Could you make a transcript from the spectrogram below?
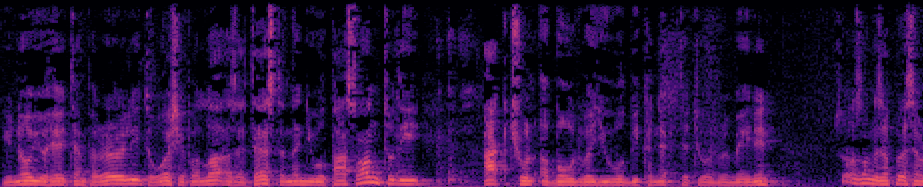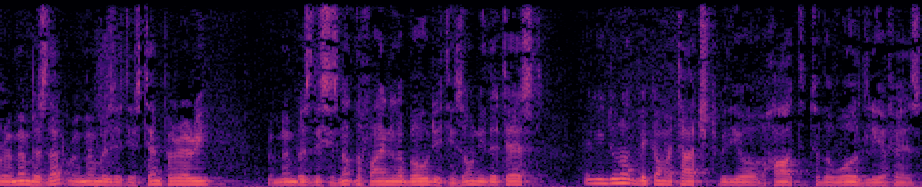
You know you're here temporarily to worship Allah as a test, and then you will pass on to the actual abode where you will be connected to and remain in. So as long as a person remembers that, remembers it is temporary, remembers this is not the final abode, it is only the test, then you do not become attached with your heart to the worldly affairs.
